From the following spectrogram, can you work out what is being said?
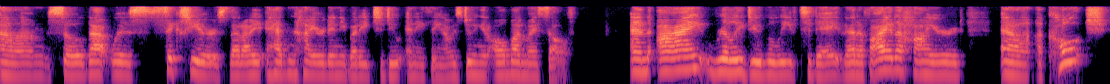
um, so that was six years that I hadn't hired anybody to do anything. I was doing it all by myself, and I really do believe today that if I had hired uh, a coach,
